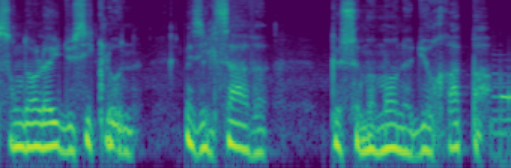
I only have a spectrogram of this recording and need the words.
sont dans l'œil du cyclone, mais ils savent que ce moment ne durera pas.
